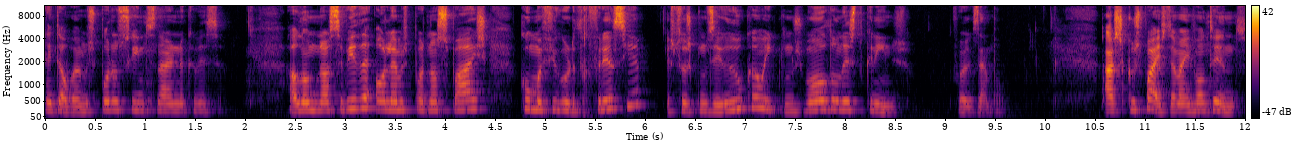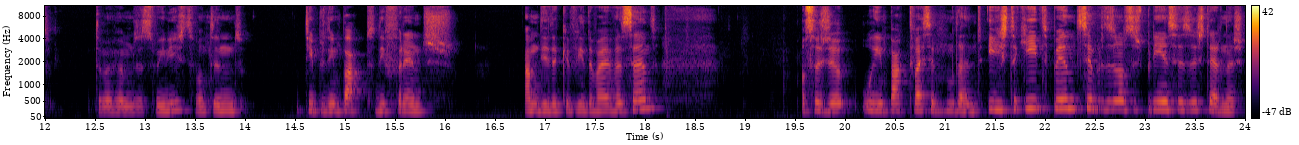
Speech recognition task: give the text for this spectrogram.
Então, vamos pôr o seguinte cenário na cabeça. Ao longo da nossa vida, olhamos para os nossos pais como uma figura de referência, as pessoas que nos educam e que nos moldam desde pequeninos, por exemplo. Acho que os pais também vão tendo, também vamos assumir isto, vão tendo tipos de impacto diferentes à medida que a vida vai avançando. Ou seja, o impacto vai sempre mudando. E isto aqui depende sempre das nossas experiências externas.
